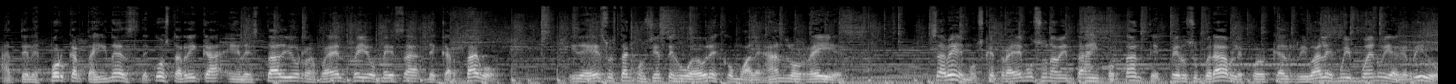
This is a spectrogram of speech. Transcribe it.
ante el Sport Cartaginés de Costa Rica en el Estadio Rafael Feyo Mesa de Cartago. Y de eso están conscientes jugadores como Alejandro Reyes. Sabemos que traemos una ventaja importante, pero superable, porque el rival es muy bueno y aguerrido.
